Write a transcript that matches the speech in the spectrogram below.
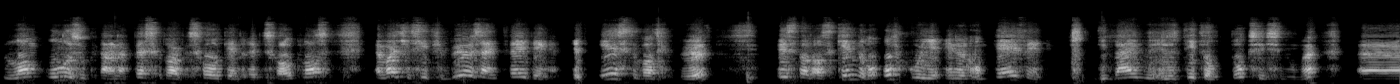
lang onderzoek gedaan naar pestgedrag bij schoolkinderen in de schoolklas. En wat je ziet gebeuren zijn twee dingen. Het eerste wat gebeurt, is dat als kinderen opgroeien in een omgeving die wij nu in de titel toxisch noemen, uh,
